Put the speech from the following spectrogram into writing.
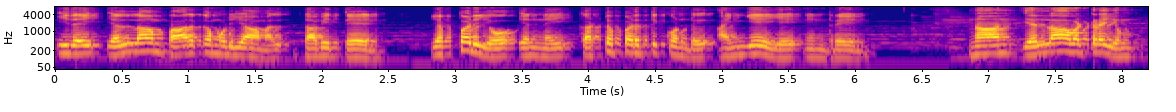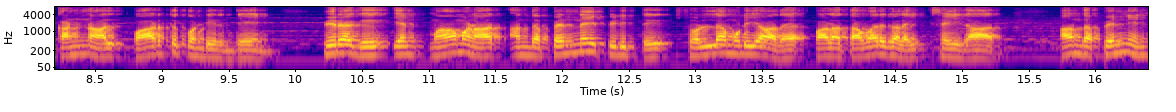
இதை எல்லாம் பார்க்க முடியாமல் தவித்தேன். எப்படியோ என்னை கட்டுப்படுத்தி கொண்டு அங்கேயே நின்றேன். நான் எல்லாவற்றையும் கண்ணால் பார்த்து கொண்டிருந்தேன். பிறகு என் மாமனார் அந்த பெண்ணை பிடித்து சொல்ல முடியாத பல தவறுகளை செய்தார். அந்த பெண்ணின்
